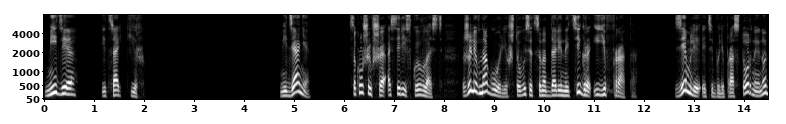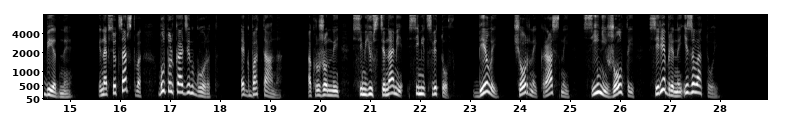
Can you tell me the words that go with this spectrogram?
Мидия и царь Кир. Медяне, сокрушившие ассирийскую власть, жили в Нагорье, что высится над долиной Тигра и Евфрата. Земли эти были просторные, но бедные, и на все царство был только один город – Экбатана, окруженный семью стенами семи цветов – белый, черный, красный, синий, желтый, серебряный и золотой.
